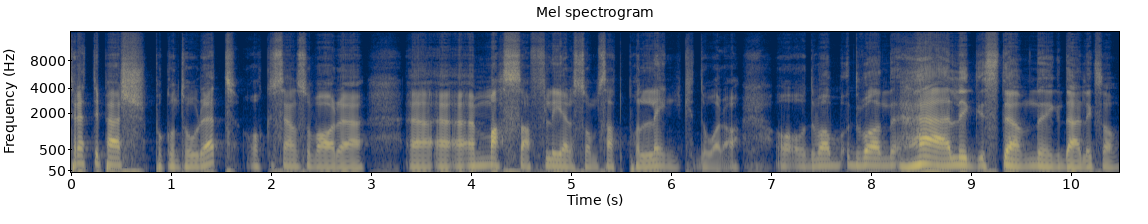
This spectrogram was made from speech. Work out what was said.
30 pers på kontoret och sen så var det eh, eh, eh, en massa fler som satt på länk då. då. Och, det, var, det var en härlig stämning där liksom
